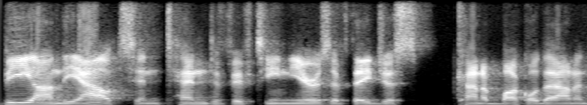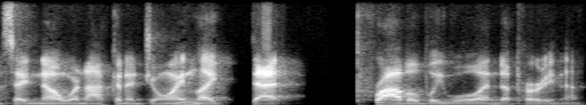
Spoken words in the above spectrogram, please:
be on the outs in 10 to 15 years if they just kind of buckle down and say, no, we're not going to join. Like that probably will end up hurting them.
